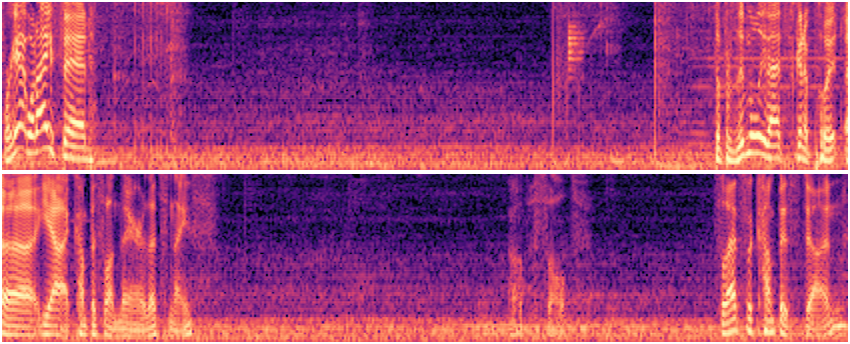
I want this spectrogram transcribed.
Forget what I said. So presumably that's gonna put, uh, yeah, a compass on there. That's nice. Oh, the salt. So that's the compass done.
